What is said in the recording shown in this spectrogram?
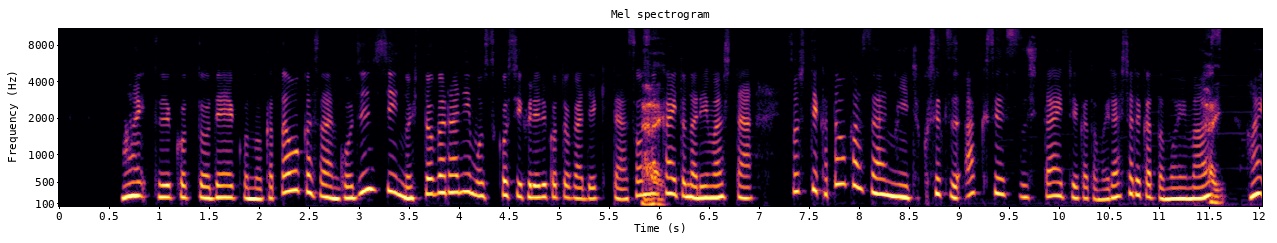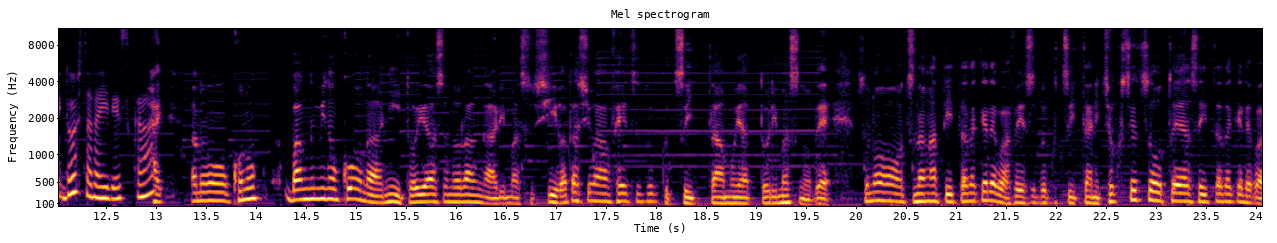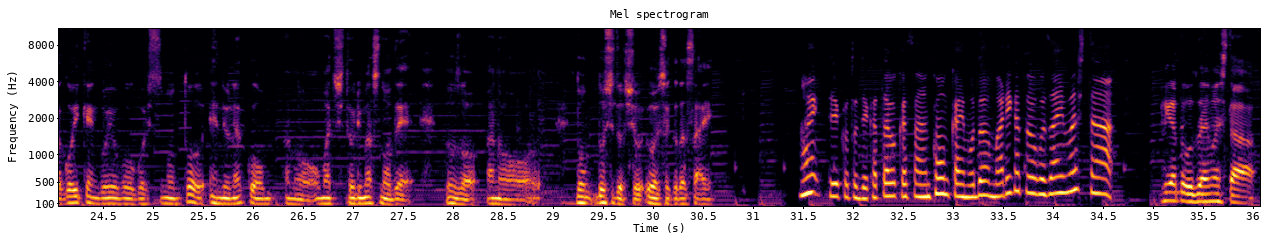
はい。ということで、この片岡さんご自身の人柄にも少し触れることができた、そんな回となりました。はい、そして片岡さんに直接アクセスしたいという方もいらっしゃるかと思います。はい。はい。どうしたらいいですか？はい。あの、この番組のコーナーに問い合わせの欄がありますし、私は Facebook、Twitter もやっておりますので、その、つながっていただければ Facebook、Twitter に直接お問い合わせいただければ、ご意見、ご要望、ご質問等遠慮なくおあのお待ちしておりますので、どうぞ、あの、ど、どしどしお寄せください。はい。ということで、片岡さん、今回もどうもありがとうございました。ありがとうございました。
